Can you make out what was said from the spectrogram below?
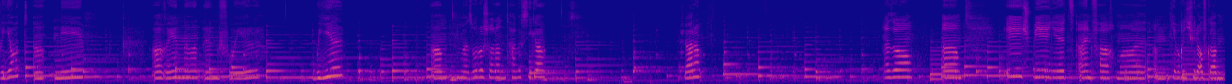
Riot. Äh, nee. Arena in Foil. Wheel. Ähm, hier mal Solo Showdown Tagessieger. Schade. Also, ähm, ich spiele jetzt einfach mal. Ähm, ich habe richtig viele Aufgaben.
